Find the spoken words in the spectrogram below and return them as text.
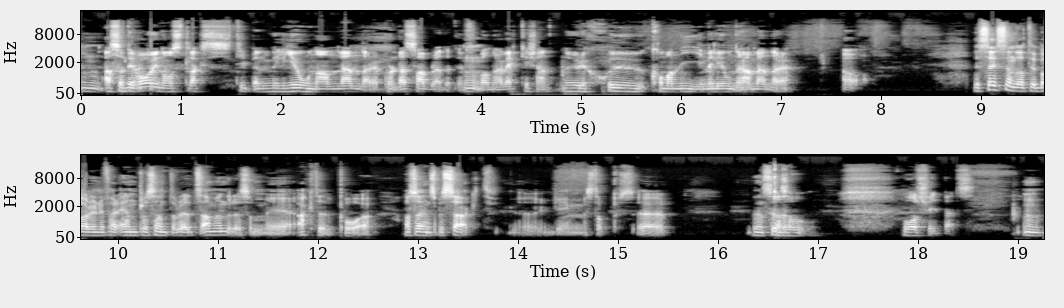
Mm. Alltså det var ju någon slags typ en miljon användare på den där subredditen för mm. bara några veckor sedan. Nu är det 7,9 miljoner användare. Ja. Det sägs ändå att det är bara ungefär 1% av Reddits användare som är aktiv på, alltså ens besökt uh, GameStops. Uh, den sidan. Alltså Wall Street Bets. Mm.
